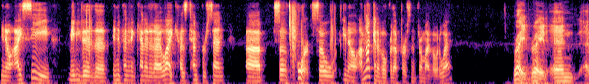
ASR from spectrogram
you know, I see maybe the, the independent candidate I like has 10% uh, support. So, you know, I'm not going to vote for that person and throw my vote away. Right, right. And uh,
